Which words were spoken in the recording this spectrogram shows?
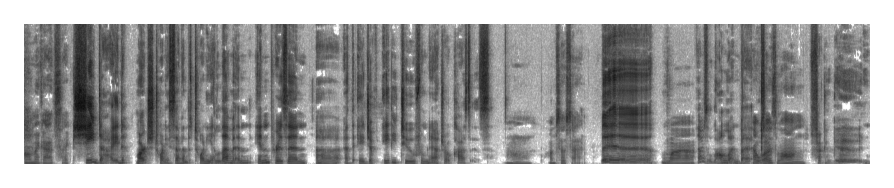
oh my God, psych. She died March 27th, 2011, in prison uh, at the age of 82 from natural causes. Oh, I'm so sad. Wow. That was a long one, but That was long. fucking good.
